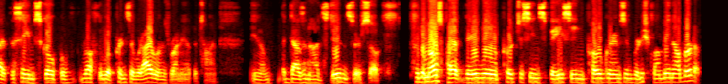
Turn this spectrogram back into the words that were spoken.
at the same scope of roughly what Prince Edward Island was running at the time. You know, a dozen odd students or so. For the most part, they were purchasing space in programs in British Columbia and Alberta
